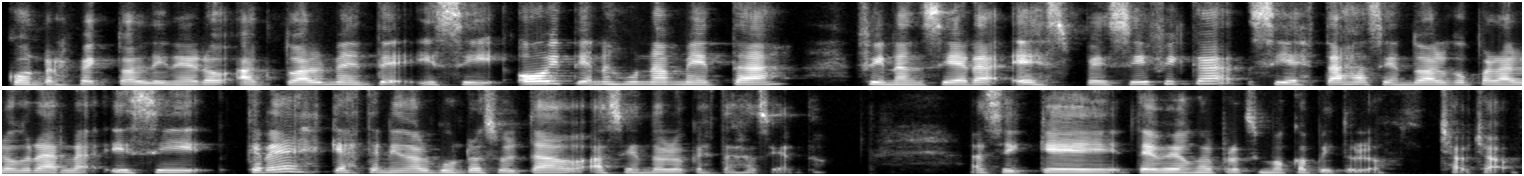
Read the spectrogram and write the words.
con respecto al dinero actualmente y si hoy tienes una meta financiera específica, si estás haciendo algo para lograrla y si crees que has tenido algún resultado haciendo lo que estás haciendo. Así que te veo en el próximo capítulo. Chao, chao.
